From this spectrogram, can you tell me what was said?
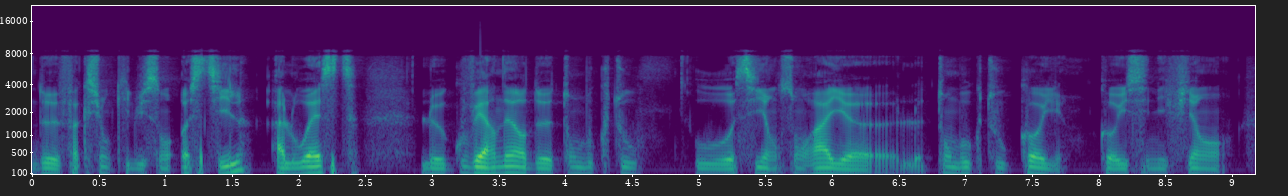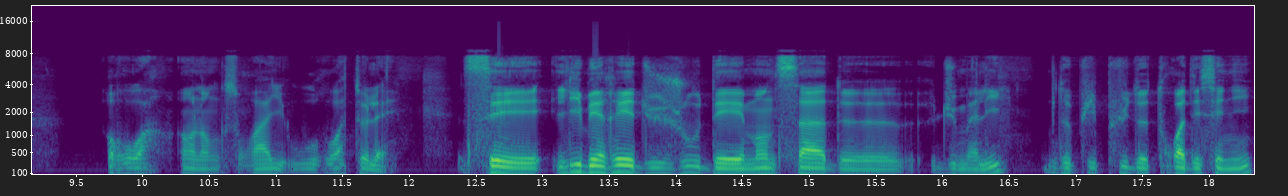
de factions qui lui sont hostiles. À l'ouest, le gouverneur de Tombouctou, ou aussi en son rail le Tombouctou Koi, Koi signifiant roi en langue sonrail ou roitelet. C'est libéré du joug des Mansa du Mali depuis plus de trois décennies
